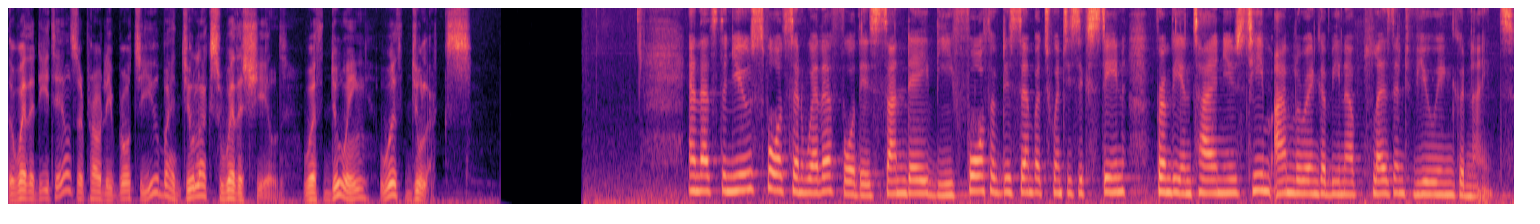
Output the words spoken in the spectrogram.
The weather details are proudly brought to you by Dulux Weather Shield. Worth doing with Dulux. And that's the news, sports and weather for this Sunday, the 4th of December 2016. From the entire news team, I'm Lorraine Gabina. Pleasant viewing. Good night.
